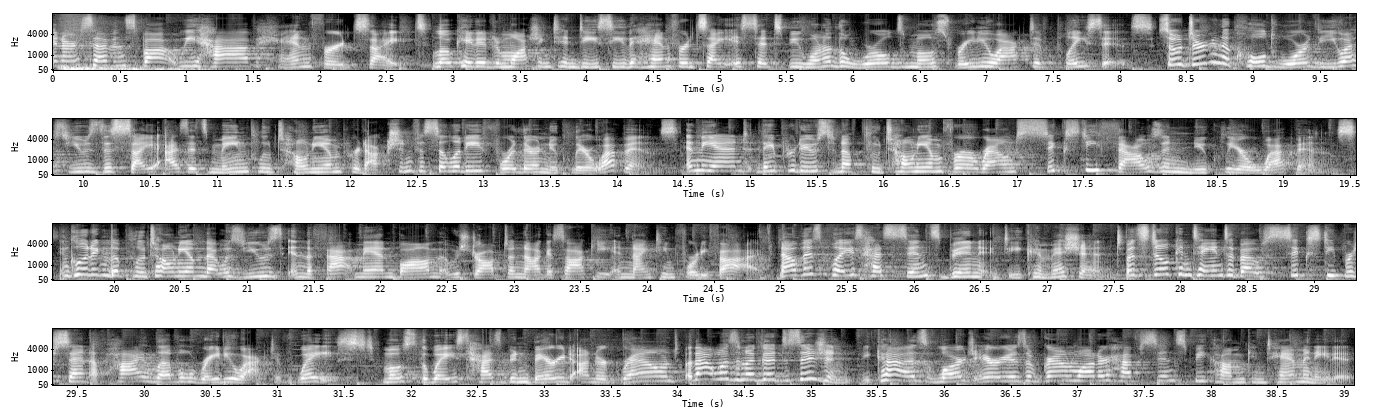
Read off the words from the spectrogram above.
In our 7th spot we have Hanford Site. Located in Washington DC, the Hanford Site is said to be one of the world's most radioactive places. So during the Cold War the US used this site as its main plutonium production facility for their nuclear weapons. In the end they produced enough plutonium for around 60,000 nuclear weapons, including the plutonium that was used in the Fat Man bomb that was dropped on Nagasaki Nagasaki in 1945. Now this place has since been decommissioned, but still contains about 60% of high-level radioactive waste. Most of the waste has been buried underground, but that wasn't a good decision because large areas of groundwater have since become contaminated.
